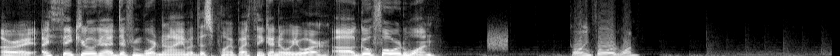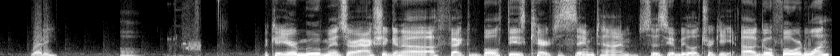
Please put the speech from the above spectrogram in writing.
Alright, I think you're looking at a different board than I am at this point, but I think I know where you are. Uh, go forward one. Going forward one. Ready. Oh. Okay, your movements are actually gonna affect both these characters at the same time, so this is gonna be a little tricky. Uh, go forward one.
